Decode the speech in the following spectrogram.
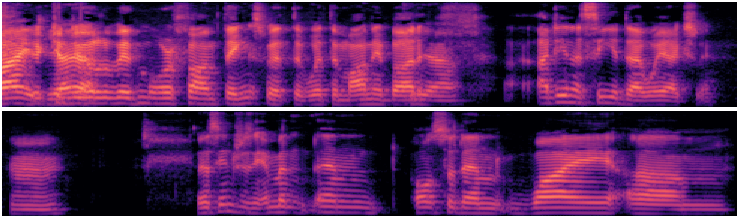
Right, you can yeah. do a little bit more fun things with the, with the money. But yeah. I didn't see it that way actually. Mm. That's interesting. I mean, and also then, why um,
